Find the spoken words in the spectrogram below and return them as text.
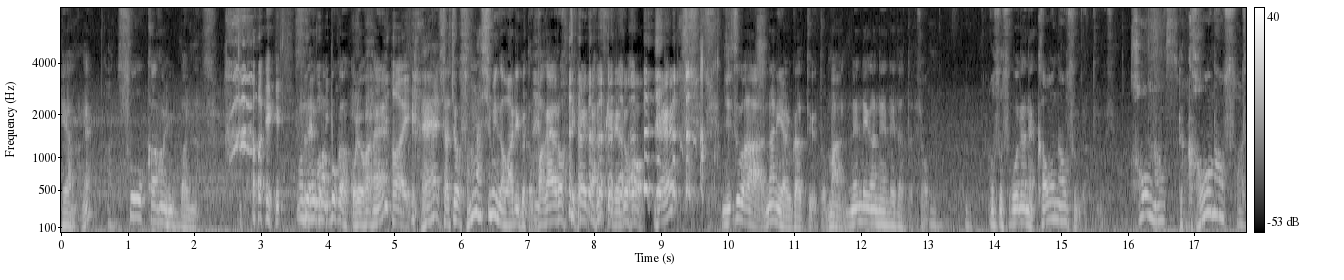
部屋がね、総鏡張りなんですよ。はい。で、まあ、僕はこれはねはい。えー社長そんな趣味が悪いことバカ野郎って言われたんですけれど、ね、実は何やるかっていうとまあ年齢が年齢だったでしょ、そうするとそこでね顔を直すんだって言うんですよ。顔を直す。で顔を直すって、はい。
